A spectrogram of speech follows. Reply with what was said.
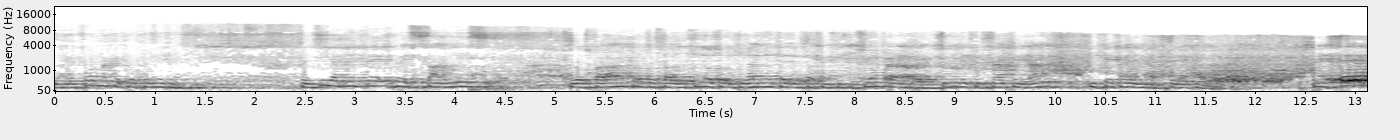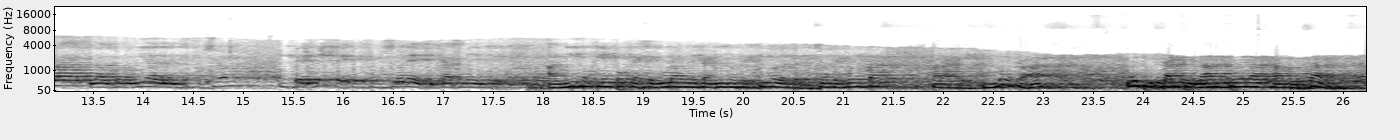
La reforma que proponemos. Sencillamente restablece los parámetros establecidos originalmente en nuestra Constitución para la reducción del fiscal general Preserva la autonomía de la institución y permite que funcione eficazmente, al mismo tiempo que asegura un mecanismo efectivo de rendición de cuentas para que nunca más un fiscal general pueda abusar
